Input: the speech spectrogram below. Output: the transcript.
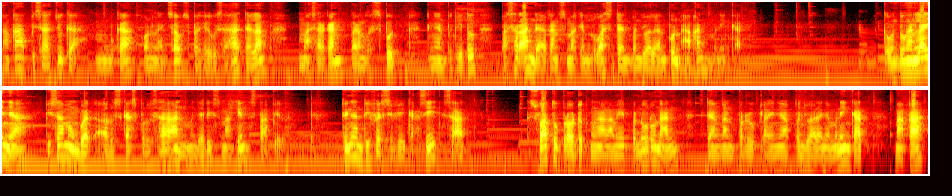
maka bisa juga membuka online shop sebagai usaha dalam memasarkan barang tersebut. Dengan begitu, pasar Anda akan semakin luas dan penjualan pun akan meningkat. Keuntungan lainnya bisa membuat arus kas perusahaan menjadi semakin stabil. Dengan diversifikasi, saat suatu produk mengalami penurunan, sedangkan produk lainnya penjualannya meningkat, maka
